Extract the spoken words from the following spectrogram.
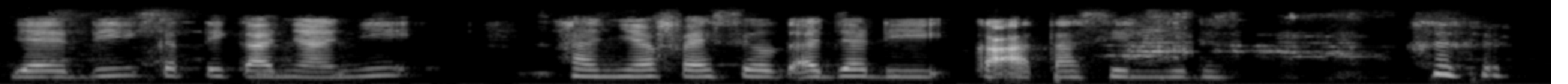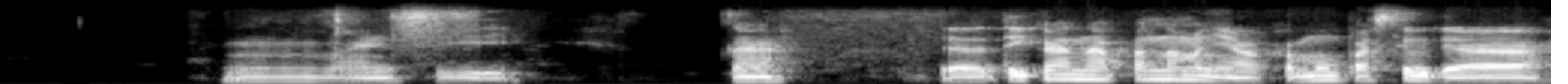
jadi ketika nyanyi hanya face shield aja di ke atasin gitu Hmm, I see. Nah, berarti kan apa namanya? Kamu pasti udah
